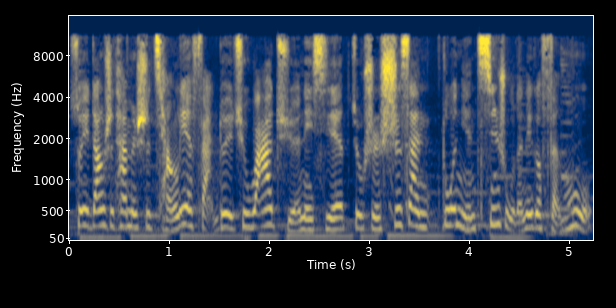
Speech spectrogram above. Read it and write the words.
所以当时他们是强烈反对去挖掘那些就是失散多年亲属的那个坟墓。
